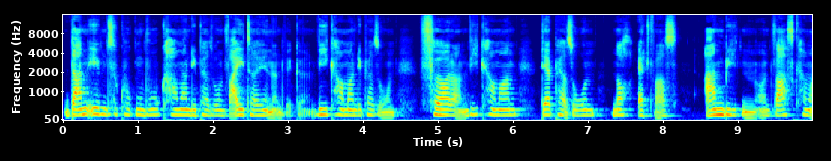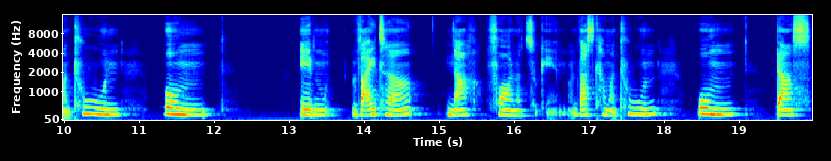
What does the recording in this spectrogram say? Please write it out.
dann eben zu gucken, wo kann man die Person weiterhin entwickeln, wie kann man die Person fördern, wie kann man der Person noch etwas anbieten? Und was kann man tun, um eben weiter nach vorne zu gehen? Und was kann man tun, um das,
